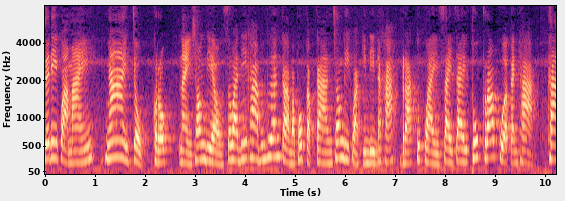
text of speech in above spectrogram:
จะดีกว่าไหมง่ายจบครบในช่องเดียว สวัสดีค่ะเพื่อนๆกลับมาพบกับการช่องดีกว่ากินดีนะคะ รักทุกวัยใส่ใจทุกครอบครัวกันค่ะ ค่ะ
